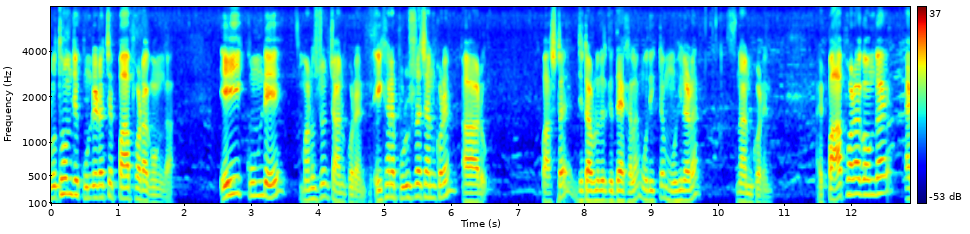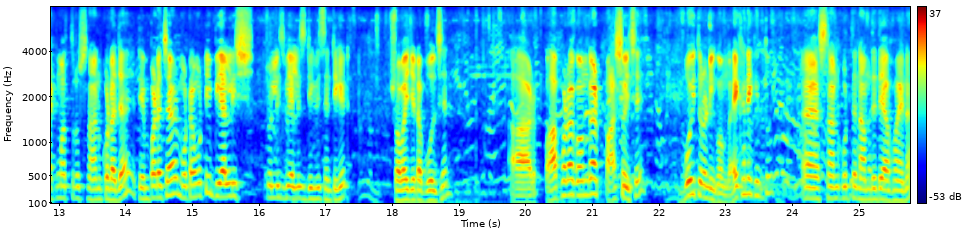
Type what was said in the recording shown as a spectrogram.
প্রথম যে কুণ্ডেটা হচ্ছে পা ফড়া গঙ্গা। এই কুণ্ডে মানুষজন চান করেন। এইখানে পুরুষরা চান করেন আর পাঁচটায় যেটা আপনাদেরকে দেখালাম, ওদিকটা মহিলারা স্নান করেন। আর পা ফরা গঙ্গায় একমাত্র স্নান করা যায়। টেম্পারেচার মোটামুটি বিয়াল্লিশ, চল্লিশ, বিয়াল্লিশ ডিগ্রি সেন্টিগ্রেড, সবাই যেটা বলছেন। আর পা ফরা গঙ্গার পাশ হয়েছে বৈতরণী গঙ্গা। এখানে কিন্তু স্নান করতে নামতে দেওয়া হয় না।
